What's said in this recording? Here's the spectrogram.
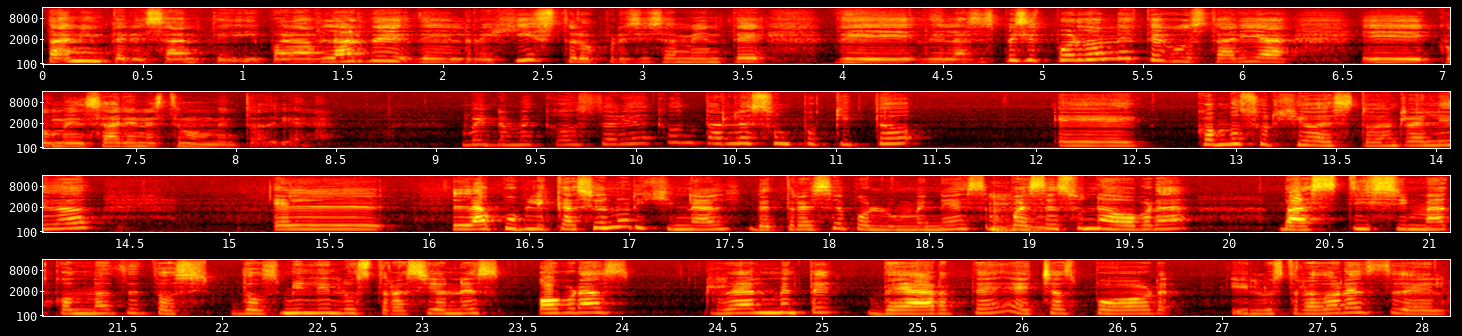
tan interesante y para hablar de- del registro precisamente de, de las especies. ¿Por dónde te gustaría eh, comenzar en este momento, Adriana? Bueno, me gustaría contarles un poquito eh, cómo surgió esto. En realidad, el- la publicación original de 13 volúmenes, pues es una obra vastísima con más de dos, 2.000 ilustraciones, obras realmente de arte hechas por ilustradores de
